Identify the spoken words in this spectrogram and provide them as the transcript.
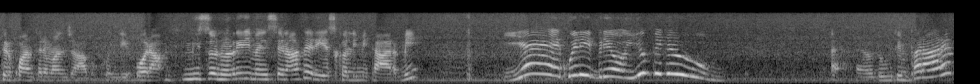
per quanto ne mangiavo, quindi ora mi sono ridimensionata e riesco a limitarmi. Yeah, equilibrio, yuppidoo! Eh, ho dovuto imparare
